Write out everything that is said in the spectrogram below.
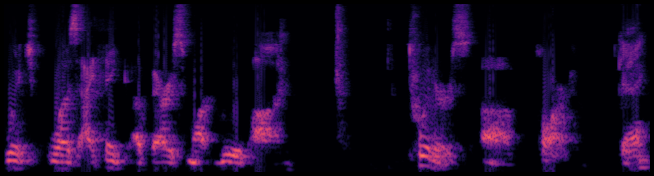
which was I think a very smart move on Twitter's uh, part, okay.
